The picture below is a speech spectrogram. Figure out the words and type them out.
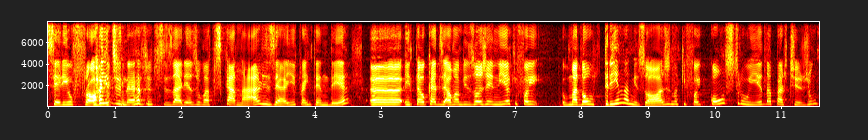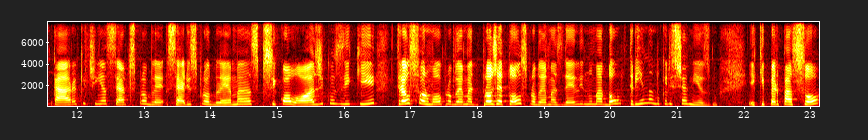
seria o Freud, né? A gente precisaria de uma psicanálise aí para entender. Uh, então, quer dizer, é uma misoginia que foi uma doutrina misógina que foi construída a partir de um cara que tinha certos sérios problemas psicológicos e que transformou o problema, projetou os problemas dele numa doutrina do cristianismo e que perpassou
